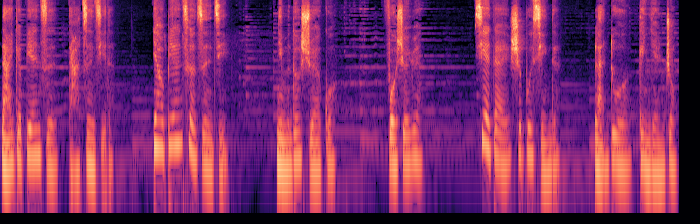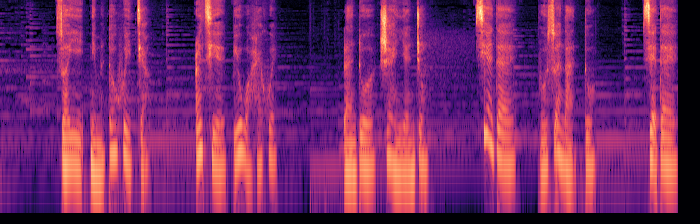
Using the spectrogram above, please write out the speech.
拿一个鞭子打自己的，要鞭策自己。你们都学过，佛学院，懈怠是不行的，懒惰更严重，所以你们都会讲，而且比我还会。懒惰是很严重，懈怠不算懒惰，懈怠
